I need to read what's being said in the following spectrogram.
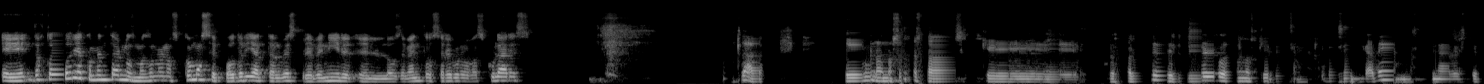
Eh, doctor, ¿podría comentarnos más o menos cómo se podría tal vez prevenir los eventos cerebrovasculares? Claro. Eh, bueno, nosotros sabemos que los factores de riesgo son los que desencadenan este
